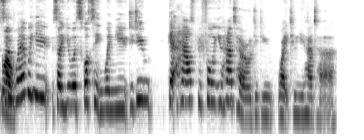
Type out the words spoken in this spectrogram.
So, Well- where were you? So, you were squatting when you did you get housed before you had her, or did you wait till you had her?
